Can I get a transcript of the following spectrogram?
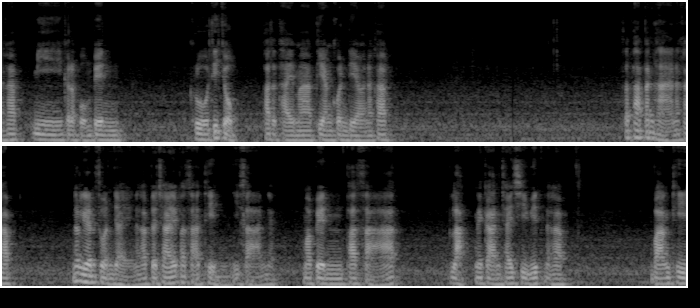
นะครับ มีกระผมเป็นครูที่จบภาษาไทยมาเพียงคนเดียวนะครับ สภาพปัญหานะครับ นักเรียนส่วนใหญ่นะครับ จะใช้ภาษาถิ่นอีสานเนี่ยมาเป็นภาษาหลักในการใช้ชีวิตนะครับ บางที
